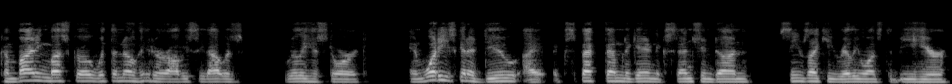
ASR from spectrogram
combining Musgrove with the no hitter, obviously that was really historic. and what he's going to do. I expect them to get an extension done. Seems like he really wants to be here,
